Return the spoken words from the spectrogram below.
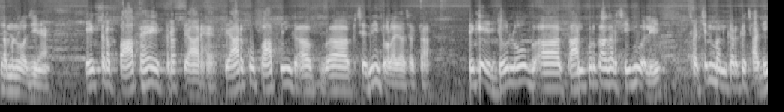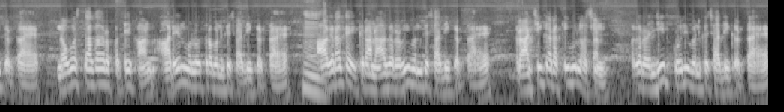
टर्मिनोलॉजी है। एक तरफ़ पाप है, एक तरफ़ प्यार है। प्यार को पाप नहीं से नहीं तोला जा सकता। देखिए जो लोग कानपुर का अगर सीबू अली सचिन बनकर के शादी करता है नौवस्था का अगर फतेह खान आर्यन मल्होत्रा बन के शादी करता है हम्म। आगरा का इकराना अगर रवि बन के शादी करता है रांची का रकीबुल हसन अगर रंजीत कोहली बन के शादी करता है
